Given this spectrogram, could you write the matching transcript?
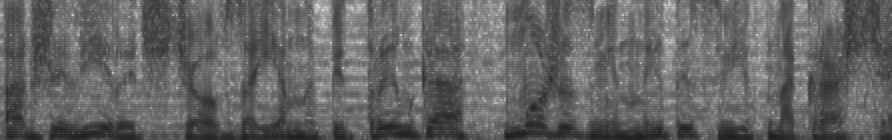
адже вірить, що взаємна підтримка може змінити світ на краще.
